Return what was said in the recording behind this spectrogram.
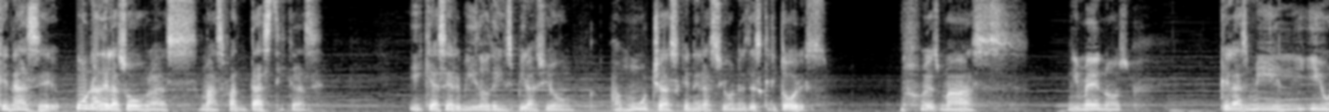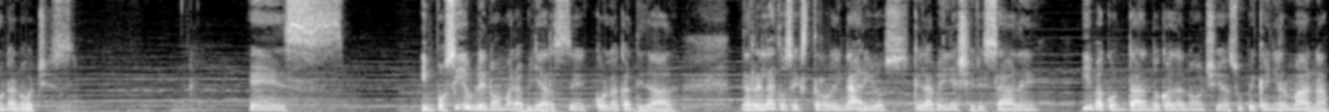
que nace una de las obras más fantásticas y que ha servido de inspiración a muchas generaciones de escritores. No es más ni menos que las mil y una noches. Es imposible no maravillarse con la cantidad de relatos extraordinarios que la bella Sherezade iba contando cada noche a su pequeña hermana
